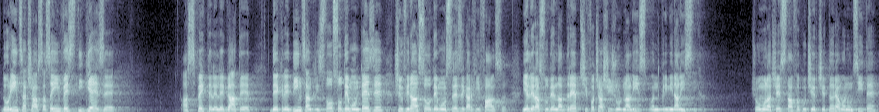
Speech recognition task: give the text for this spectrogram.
dorința aceasta să investigheze aspectele legate de credința în Hristos, să o demonteze și în final să o demonstreze că ar fi falsă. El era student la drept și făcea și jurnalism în criminalistică. Și omul acesta a făcut cercetări amănunțite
